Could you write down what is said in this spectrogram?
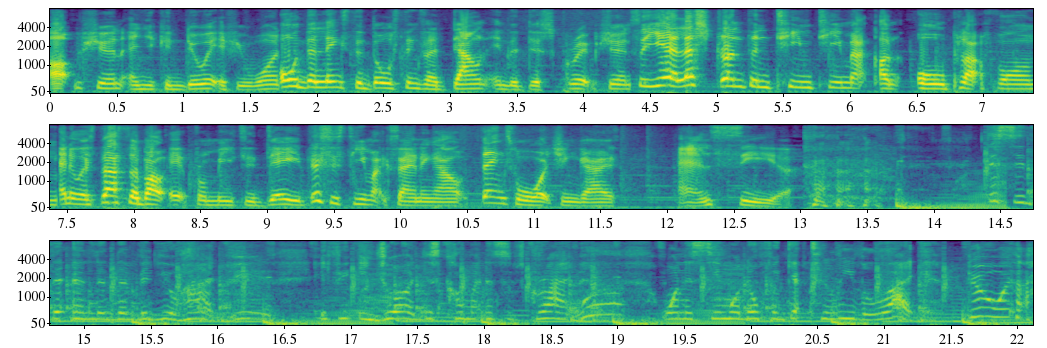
option and you can do it if you want. All the links to those things are down in the description. So yeah let's strengthen team tmac on all platforms. Anyways that's about it from me today. This is tmac signing out. Thanks for watching guys and see ya. this is the end of the video hi. Yeah. if you enjoy just comment and subscribe. Want to see more don't forget to leave a like. Do it.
